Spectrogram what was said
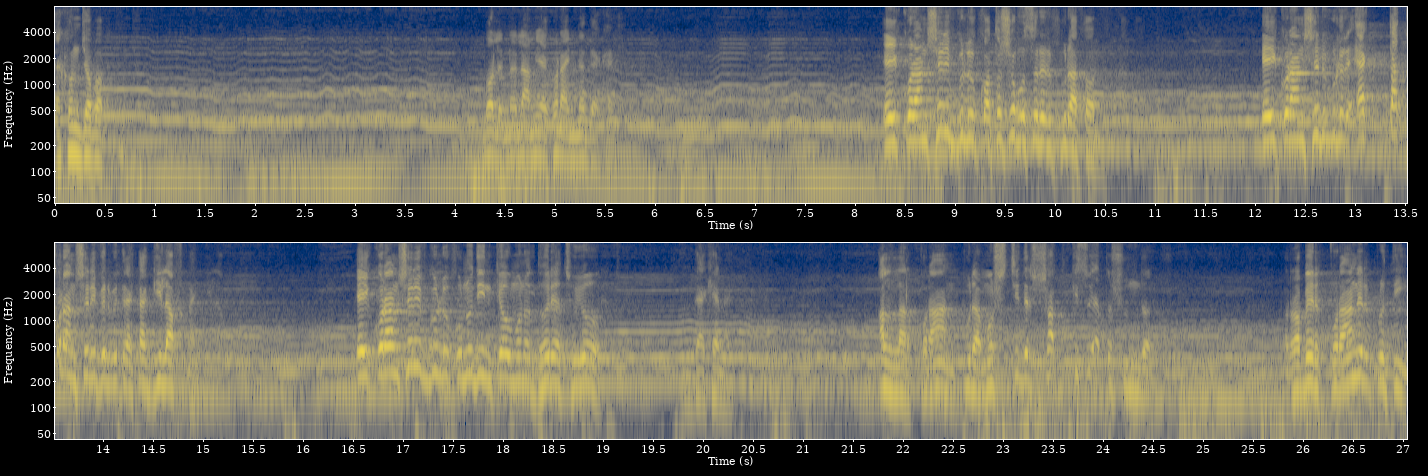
এখন জবাব বলেন, নাহলে আমি এখন আইনা দেখাই। এই কোরআন শরীফগুলো কতশো বছরের পুরাতন? এই কোরআন শরীফগুলোর একটা কোরআন শরীফের ভিতরে একটা গিলাফ নাই। এই কোরআন শরীফগুলো কোনোদিন কেউ মনে ধরে ছুঁয়ো দেখে নাই। আল্লাহর কোরআন পুরা মসজিদের সব কিছু এত সুন্দর। রবের কোরআনের প্রতি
